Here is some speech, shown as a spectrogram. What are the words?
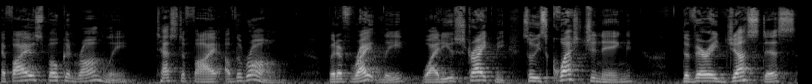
If I have spoken wrongly, testify of the wrong. But if rightly, why do you strike me? So he's questioning the very justice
